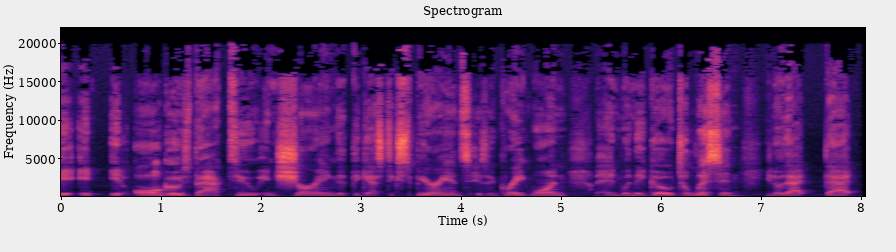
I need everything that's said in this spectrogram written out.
It, it, it all goes back to ensuring that the guest experience is a great one. And when they go to listen, you know, that, that,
